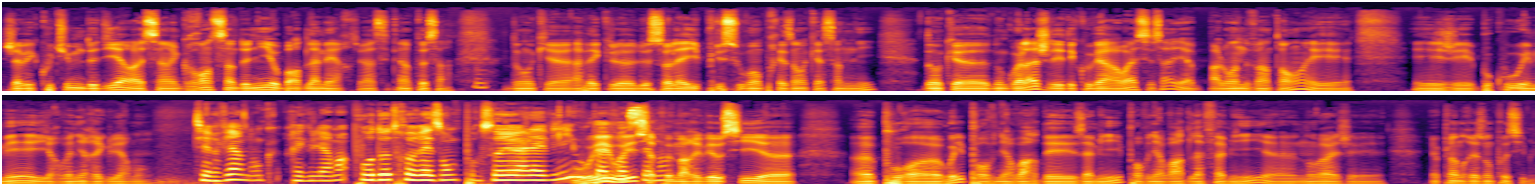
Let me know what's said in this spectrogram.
J'avais coutume de dire, c'est un grand Saint-Denis au bord de la mer. Tu vois, c'était un peu ça. Mm. Donc, avec le, soleil plus souvent présent qu'à Saint-Denis. Donc, donc voilà, je l'ai découvert, ouais, c'est ça, il y a pas loin de 20 ans. Et, et j'ai beaucoup aimé y revenir régulièrement. Tu y reviens donc régulièrement pour d'autres raisons que pour sourire à la vie Oui, ou pas oui, ça peut m'arriver aussi euh, euh, pour, euh, oui, pour venir voir des amis, pour venir voir de la famille. il y a plein de raisons possibles.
